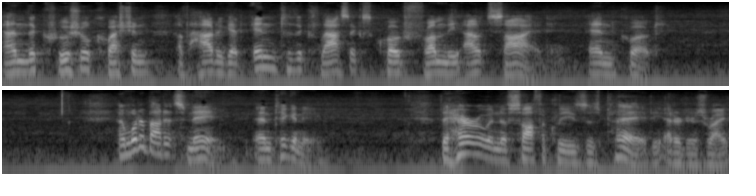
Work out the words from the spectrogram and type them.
and the crucial question of how to get into the classics, quote, from the outside, end quote. And what about its name, Antigone? The heroine of Sophocles' play, the editors write,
